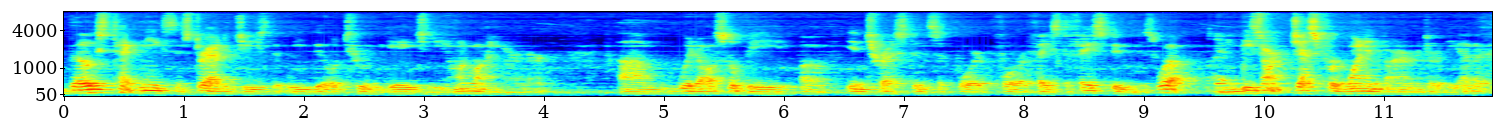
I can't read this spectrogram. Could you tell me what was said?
those techniques and strategies that we build to engage in the online um, would also be of interest and support for a face-to-face student as well. I mean, these aren't just for one environment or the other.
